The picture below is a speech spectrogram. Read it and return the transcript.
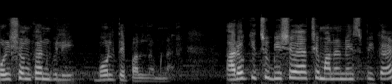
পরিসংখ্যানগুলি বলতে পারলাম না। আরও কিছু বিষয় আছে মাননীয় স্পিকার?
